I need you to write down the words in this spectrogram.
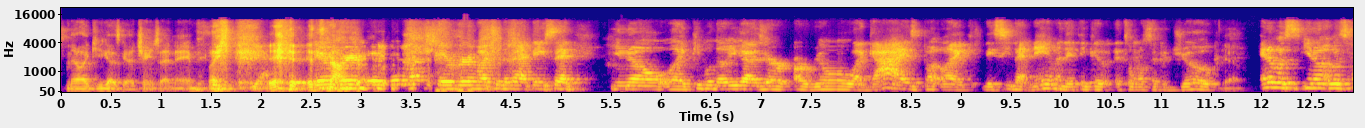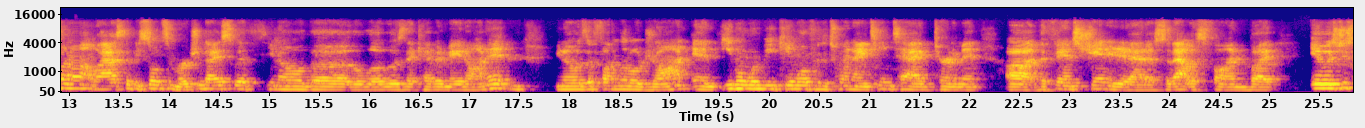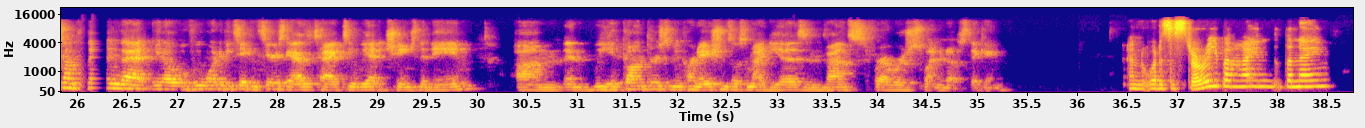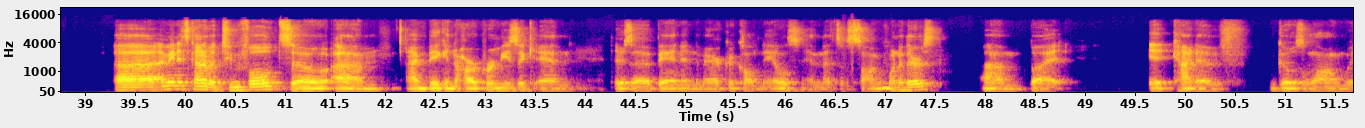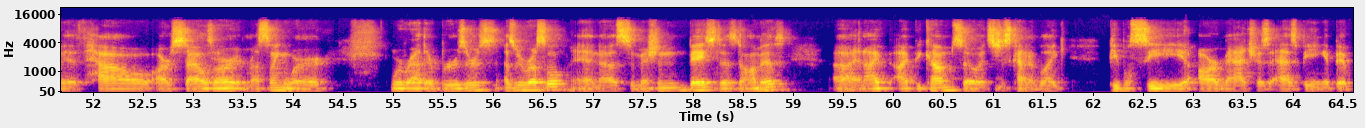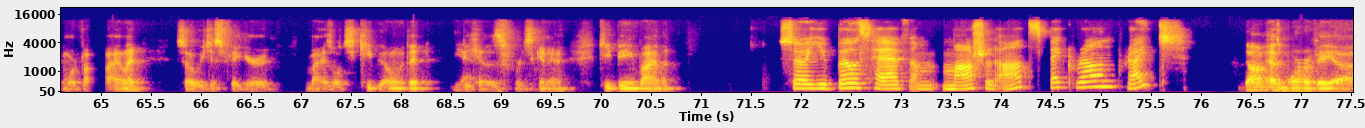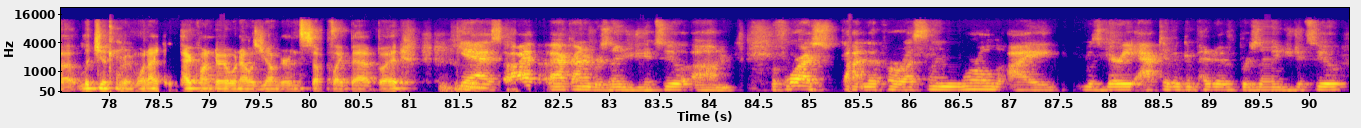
they're like, you guys got to change that name. Like, Yeah. it's they not. very, good. they, were very much, they were very much into that. They said, you know, like people know you guys are, are real like guys, but like they see that name and they think it's almost like a joke. Yeah. And it was, you know, it was fun on Alaska. We sold some merchandise with, you know, the, the logos that Kevin made on it. And, you know, it was a fun little jaunt. And even when we came over for the 2019 tag tournament, uh, the fans chanted it at us. So that was fun. But it was just something that, you know, if we wanted to be taken seriously as a tag team, we had to change the name. Um, and we had gone through some incarnations of some ideas, and Violence Forever just ended up sticking. And what is the story behind the name? Uh, I mean, it's kind of a twofold. So um, I'm big into hardcore music, and there's a band in America called Nails, and that's a song of one of theirs. Um, but it kind of goes along with how our styles are in wrestling, where we're rather bruisers as we wrestle and uh, submission based as Dom is, uh, and I I've become. So it's just kind of like people see our matches as being a bit more violent. So we just figured might as well just keep going with it Yeah. because we're just gonna keep being violent. So you both have a martial arts background, right? Dom has more of a uh, legitimate one. I did taekwondo when I was younger and stuff like that, but Yeah, so I have a background in Brazilian Jiu Jitsu. Um, before I got into the pro wrestling world, I was very active and competitive Brazilian Jiu Jitsu.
